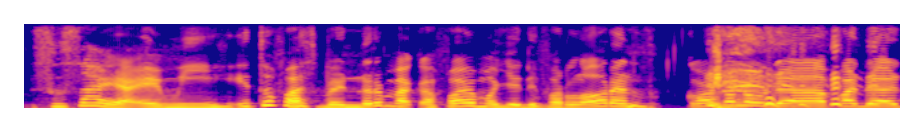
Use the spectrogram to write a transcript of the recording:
susah ya Emmy. Itu Fassbender McAvoy mau jadi Jennifer Lawrence. Conan udah pada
